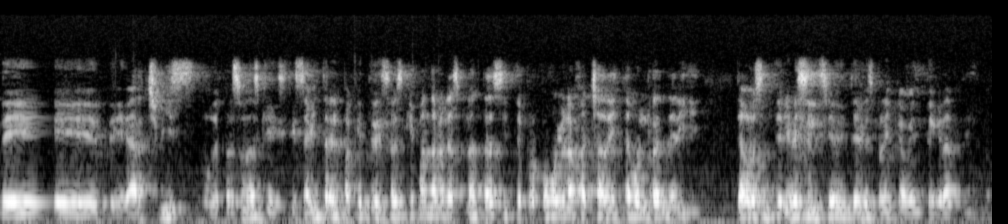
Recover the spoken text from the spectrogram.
de, de o de personas que, se avientan el paquete de, ¿sabes qué? Mándame las plantas y te propongo yo la fachada y te hago el render y te hago los interiores y el diseño de interiores prácticamente gratis, ¿no?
